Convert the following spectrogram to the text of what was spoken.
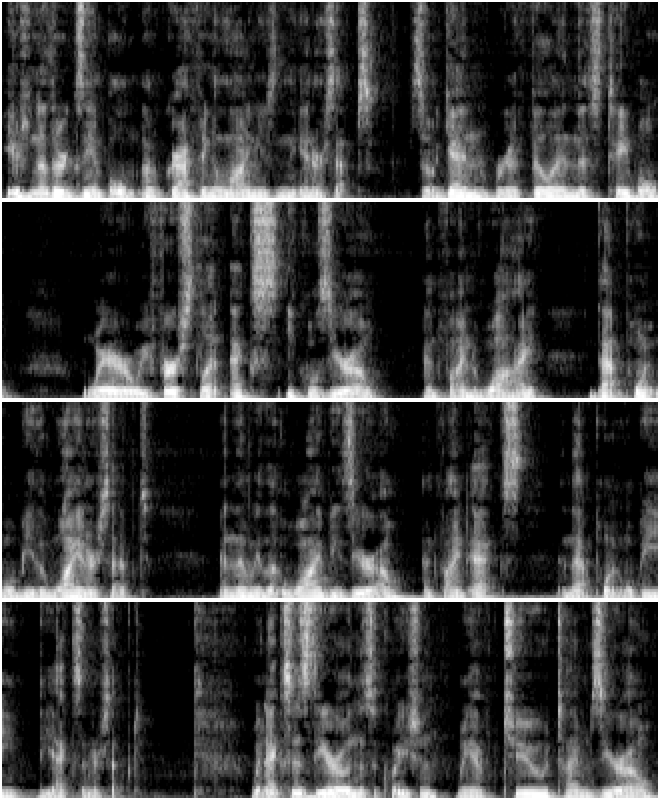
Here's another example of graphing a line using the intercepts. So again, we're going to fill in this table where we first let x equal 0 and find y. That point will be the y-intercept. And then we let y be 0 and find x, and that point will be the x-intercept. When x is 0 in this equation, we have 2 times 0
